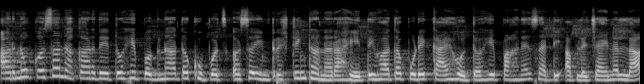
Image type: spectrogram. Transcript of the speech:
अर्णव कसा नकार देतो हे बघणं आता खूपच असं इंटरेस्टिंग ठरणार आहे. तेव्हा आता पुढे काय होतं हे पाहण्यासाठी आपल्या चॅनलला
